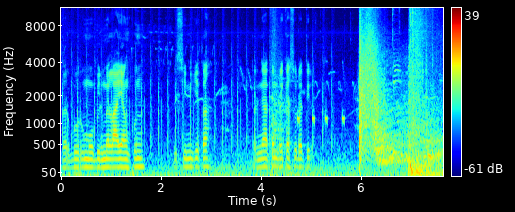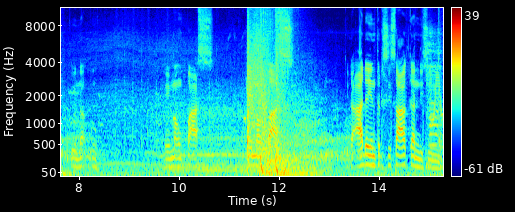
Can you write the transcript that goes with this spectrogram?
Berburu mobil melayang pun di sini kita. Ternyata mereka sudah tidak kena, Bro. Memang pas. Memang pas. Tidak ada yang tersisakan di sini.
